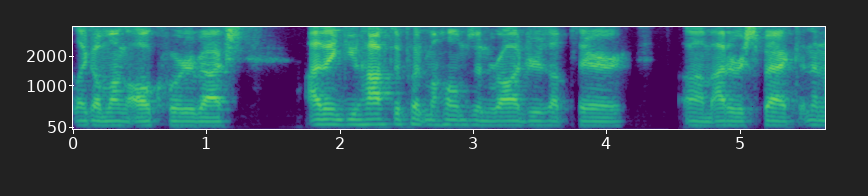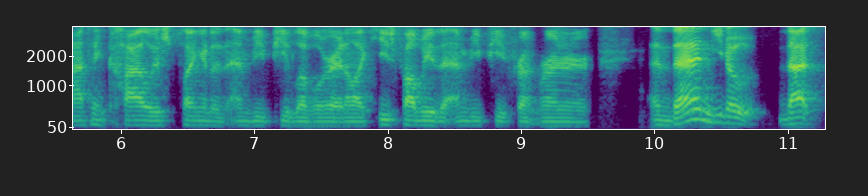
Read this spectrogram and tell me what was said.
like among all quarterbacks I think you have to put Mahomes and Rodgers up there um, out of respect. And then I think Kyler's playing at an MVP level right now. Like he's probably the MVP front runner. And then, you know, that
